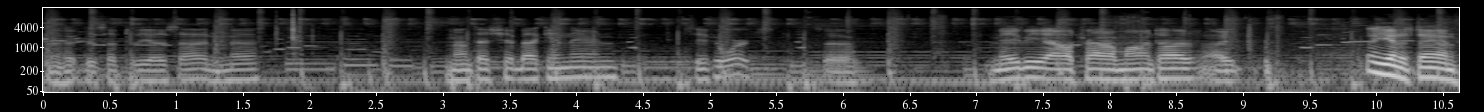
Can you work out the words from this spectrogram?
and hook this up to the other side and uh, mount that shit back in there and see if it works. So maybe I'll try a montage. I I you understand.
